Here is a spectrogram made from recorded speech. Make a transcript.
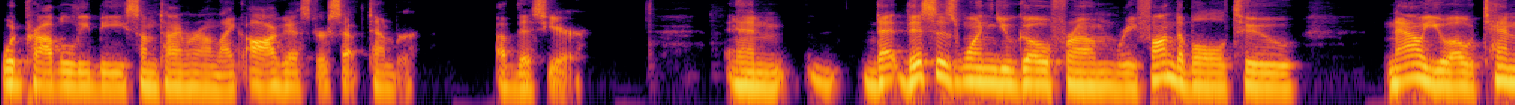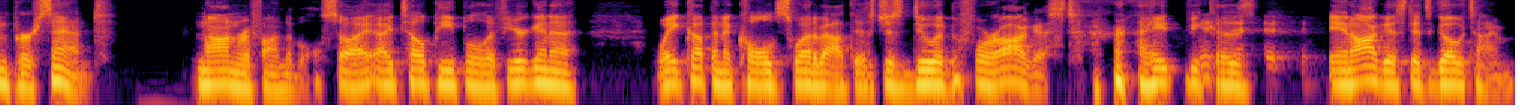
would probably be sometime around like August or September of this year. And that this is when you go from refundable to now you owe 10% non-refundable. So I, I tell people if you're gonna wake up in a cold sweat about this, just do it before August, right? Because in August it's go time.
